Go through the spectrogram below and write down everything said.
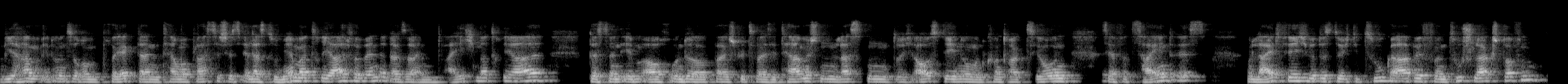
Wir haben in unserem Projekt ein thermoplastisches Elastomermaterial verwendet, also ein Weichmaterial, das dann eben auch unter beispielsweise thermischen Lasten durch Ausdehnung und Kontraktion sehr verzeihend ist. Und leitfähig wird es durch die Zugabe von Zuschlagstoffen.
